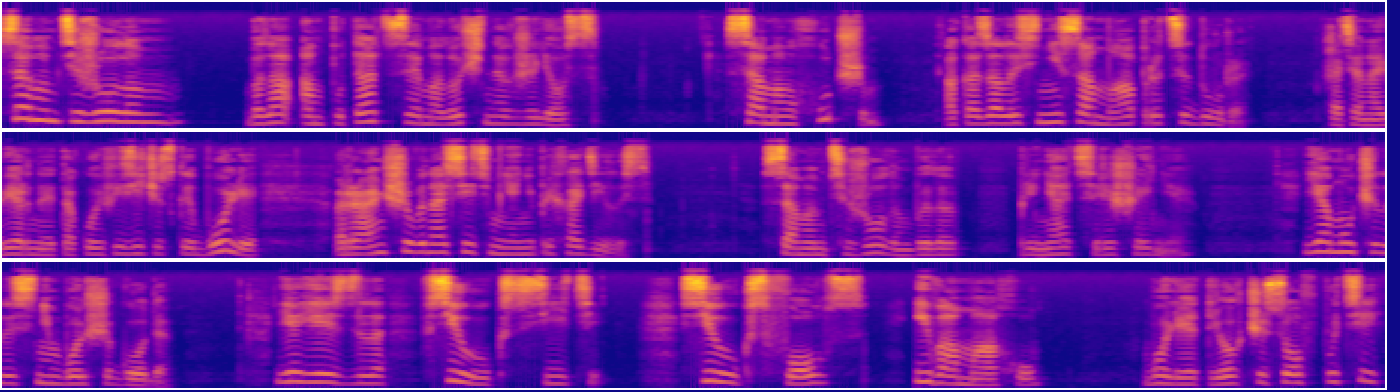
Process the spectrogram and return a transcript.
Самым тяжелым была ампутация молочных желез. Самым худшим оказалась не сама процедура, хотя, наверное, такой физической боли раньше выносить мне не приходилось. Самым тяжелым было принять решение. Я мучилась с ним больше года. Я ездила в Сиукс-Сити, Сиукс-Фоллс и в Омаху. Более трех часов пути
